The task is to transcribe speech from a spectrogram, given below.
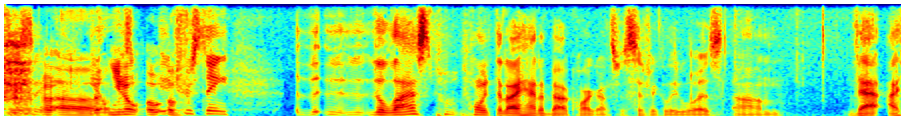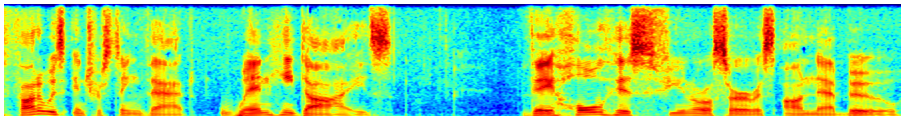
just saying. you you know, know, uh, uh, interesting. The, the, the last point that I had about Qui Gon specifically was um, that I thought it was interesting that when he dies, they hold his funeral service on Naboo,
